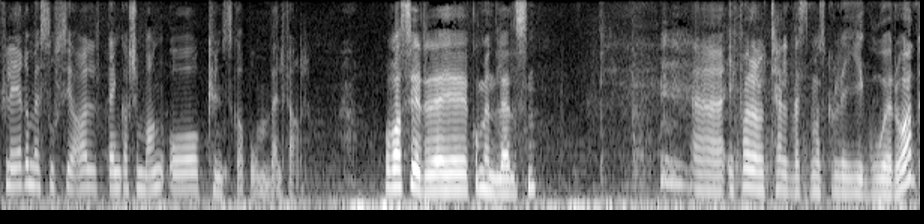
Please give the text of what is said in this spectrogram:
flere med sosialt engasjement og kunnskap om velferd. Og Hva sier dere i kommuneledelsen? Eh, I forhold til hvis man skulle gi gode råd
